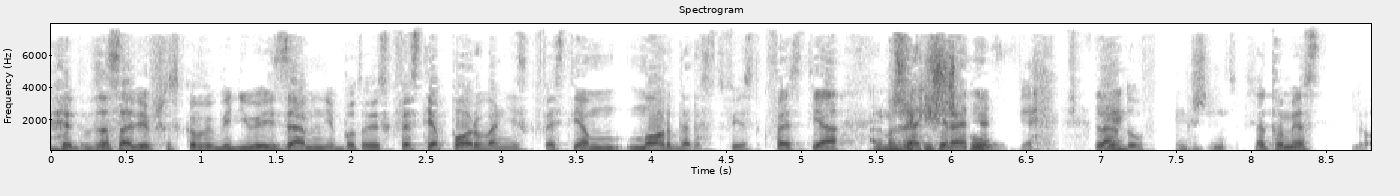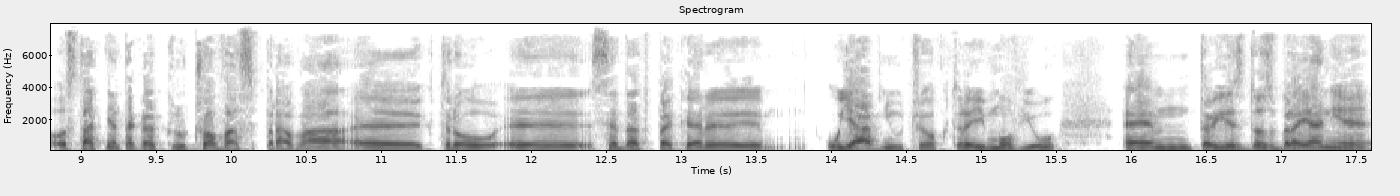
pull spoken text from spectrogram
w zasadzie wszystko wymieniłeś za mnie, bo to jest kwestia porwań, jest kwestia morderstw, jest kwestia Ale może jakichś śladów. Natomiast ostatnia taka kluczowa sprawa, e, którą e, Sedat Peker e, ujawnił, czy o której mówił, e, to jest dozbrajanie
